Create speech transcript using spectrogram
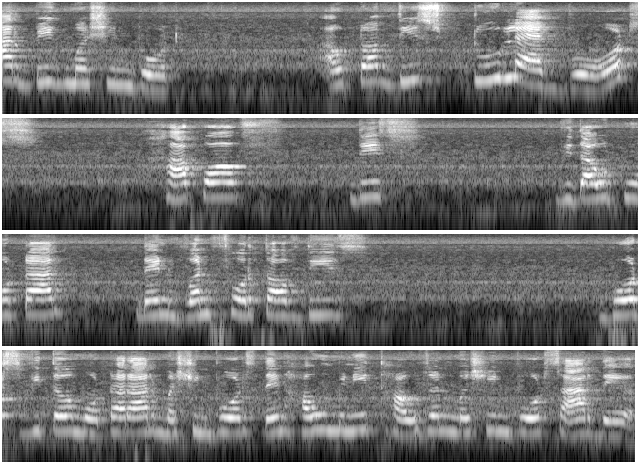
are big machine boat. Out of these 2 lakh boats half of this without motor then one fourth of these boats with a motor are machine boats then how many thousand machine boats are there?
